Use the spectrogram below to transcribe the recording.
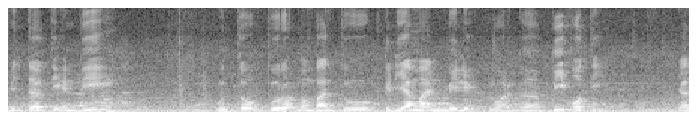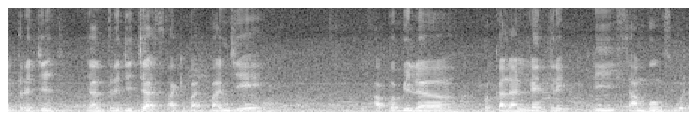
minta TNB untuk turut membantu kediaman milik keluarga B40 yang terje, yang terjejas akibat banjir apabila bekalan elektrik disambung semula.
